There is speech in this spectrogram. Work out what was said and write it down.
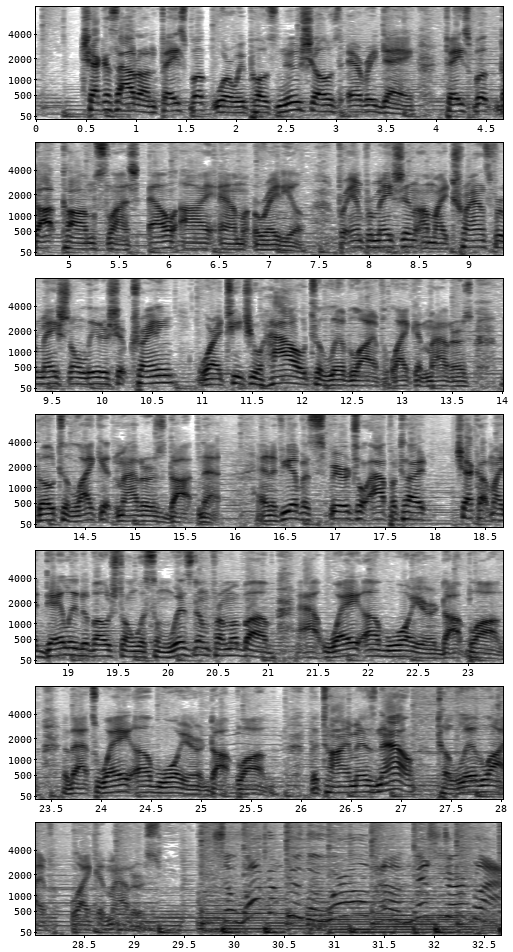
Check us out on Facebook where we post new shows every day. Facebook.com slash LIM radio. For information on my transformational leadership training, where I teach you how to live life like it matters, go to likeitmatters.net. And if you have a spiritual appetite, check out my daily devotional with some wisdom from above at wayofwarrior.blog. That's wayofwarrior.blog. The time is now to live life like it matters. So, welcome to the world of Mr. Black.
